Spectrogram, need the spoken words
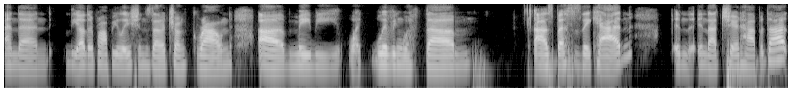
and then the other populations that are trunk ground, uh, maybe like living with them as best as they can in in that shared habitat.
